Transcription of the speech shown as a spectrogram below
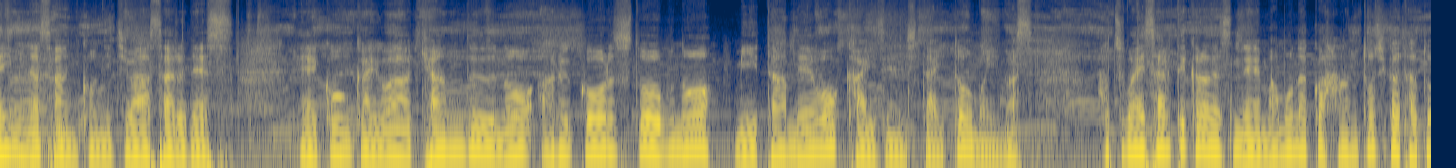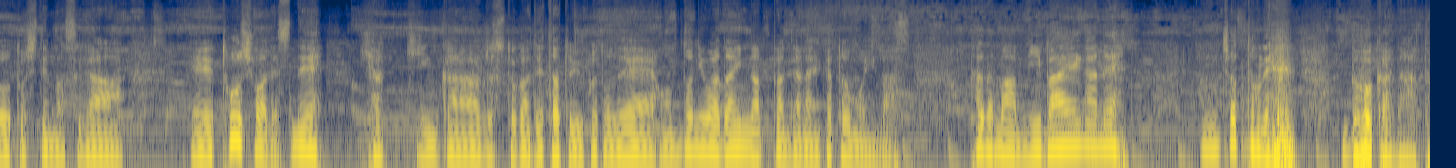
い皆さんこんにちはサルです、えー、今回はキャンドゥのアルコールストーブの見た目を改善したいと思います。発売されてからですね間もなく半年が経とうとしてますが、えー、当初はですね100均からアルストが出たということで本当に話題になったんじゃないかと思います。ただまあ見栄えがねちょっとね どうかなと、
